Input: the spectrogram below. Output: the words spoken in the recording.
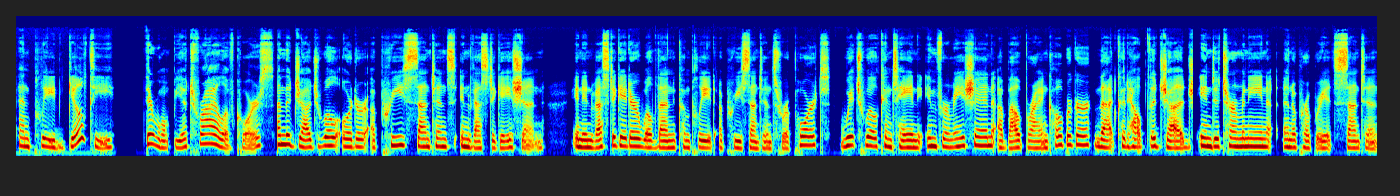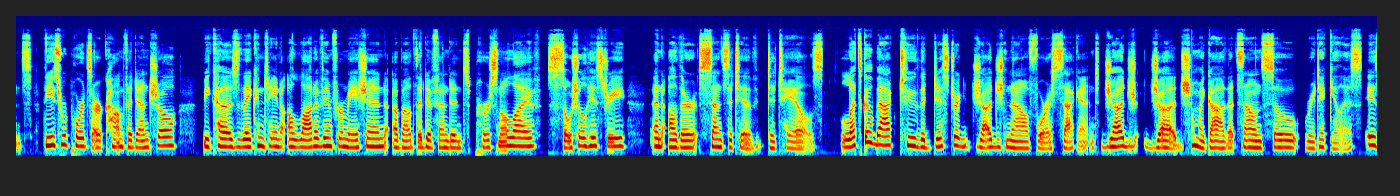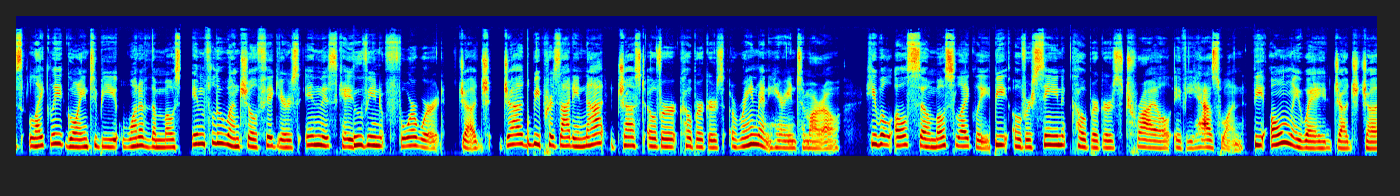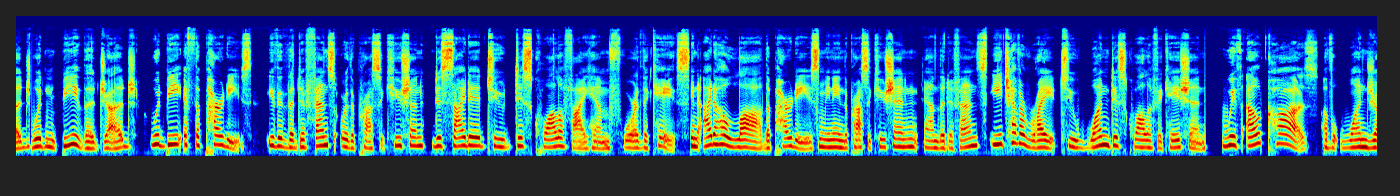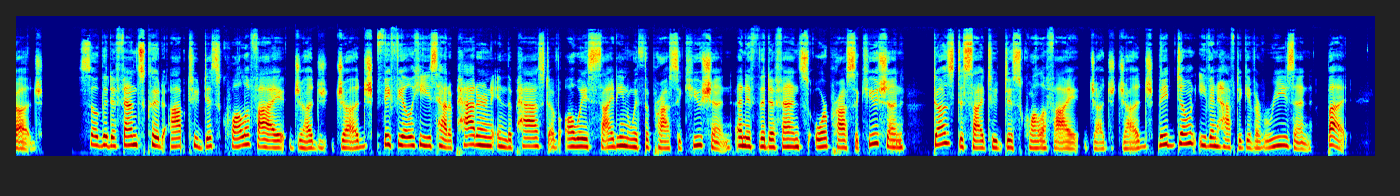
and plead guilty, there won't be a trial, of course, and the judge will order a pre sentence investigation. An investigator will then complete a pre sentence report, which will contain information about Bryan Kohberger that could help the judge in determining an appropriate sentence. These reports are confidential because they contain a lot of information about the defendant's personal life, social history, and other sensitive details. Let's go back to the district judge now for a second. Judge Judge, oh my God, that sounds so ridiculous, is likely going to be one of the most influential figures in this case moving forward. Judge Judge will be presiding not just over Kohberger's arraignment hearing tomorrow, he will also most likely be overseeing Kohberger's trial if he has one. The only way Judge Judge wouldn't be the judge would be if the parties, either the defense or the prosecution, decided to disqualify him for the case. In Idaho law, the parties, meaning the prosecution and the defense, each have a right to one disqualification without cause of one judge. So the defense could opt to disqualify Judge Judge if they feel he's had a pattern in the past of always siding with the prosecution. And if the defense or prosecution does decide to disqualify Judge Judge, they don't even have to give a reason, but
